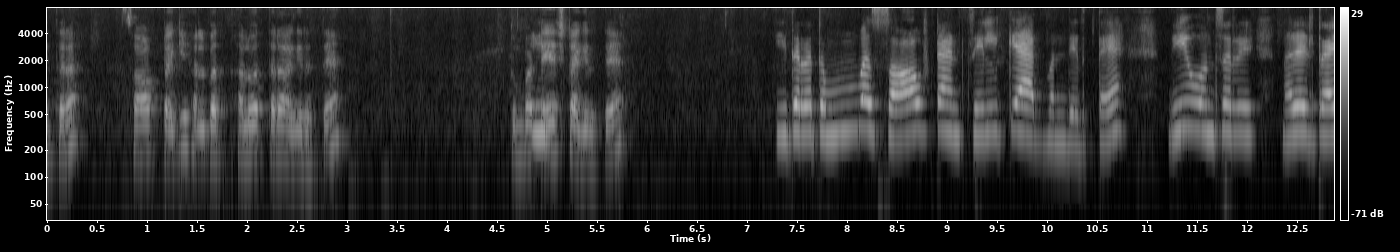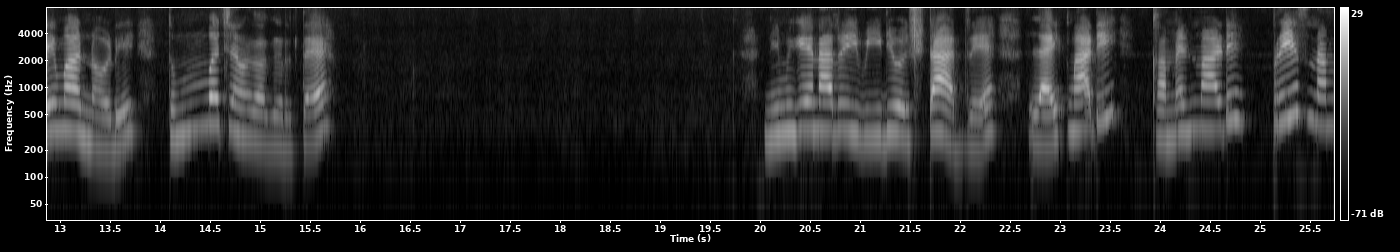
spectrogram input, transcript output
ಈ ಥರ ಸಾಫ್ಟಾಗಿ ಹಲ್ಬತ್ ಹಲ್ವತ್ ಥರ ಆಗಿರುತ್ತೆ. ತುಂಬ ಟೇಸ್ಟ್ ಆಗಿರುತ್ತೆ. ಈ ಥರ ತುಂಬ ಸಾಫ್ಟ್ ಆ್ಯಂಡ್ ಸಿಲ್ಕಿ ಆಗಿ ಬಂದಿರುತ್ತೆ. ನೀವು ಒಂದ್ಸರಿ ಮನೇಲಿ ಟ್ರೈ ಮಾಡಿ ನೋಡಿ ತುಂಬ ಚೆನ್ನಾಗಿರುತ್ತೆ ನಿಮಗೇನಾದ್ರೂ ಈ ವಿಡಿಯೋ ಇಷ್ಟ ಆದರೆ ಲೈಕ್ ಮಾಡಿ ಕಮೆಂಟ್ ಮಾಡಿ ಪ್ಲೀಸ್ ನಮ್ಮ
